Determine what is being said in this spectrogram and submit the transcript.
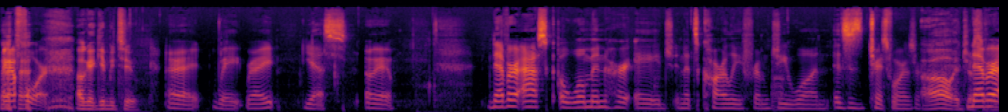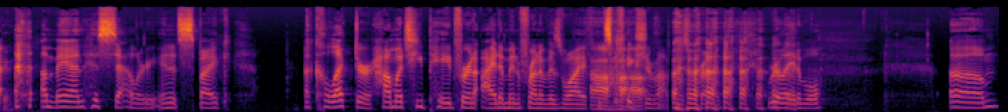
got four. Okay, give me two. All right. Wait. Right. Yes. Okay. Never ask a woman her age, and it's Carly from G1. This is Transformers. Oh, interesting. Never Okay. a man his salary, and it's Spike. A collector, how much he paid for an item in front of his wife. It's Uh-huh. picture of Optimus Prime. Relatable. Um,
